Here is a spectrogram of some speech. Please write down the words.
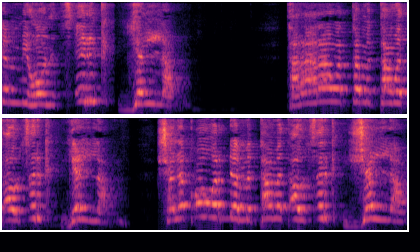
የሚሆን ጽድቅ የለም። ተራራ ወጥተ የምታመጣው ጽድቅ የለም። ሸለቆ ወርደ የምታመጣው ጽድቅ የለም።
